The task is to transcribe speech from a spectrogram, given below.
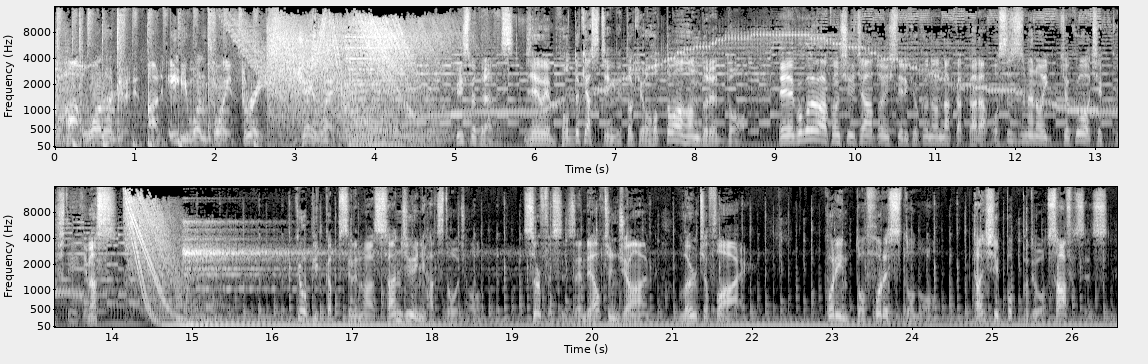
HOT 100 on 81.3 J-WAVE. クリス・ベプラーです。J-WAVE ポッドキャスティング TOKYO HOT 100、えー、ここでは今週チャートにしている曲の中からおすすめの一曲をチェックしていきます。今日ピックアップするのは30位に初登場。Surfaces and Elton John Learn to Fly コリンとフォレストの男子ポップデュオ Surfaces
